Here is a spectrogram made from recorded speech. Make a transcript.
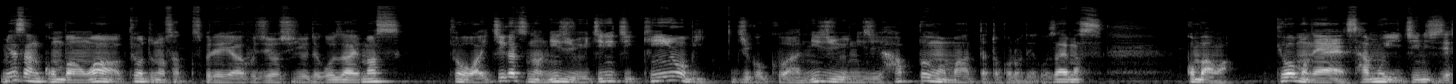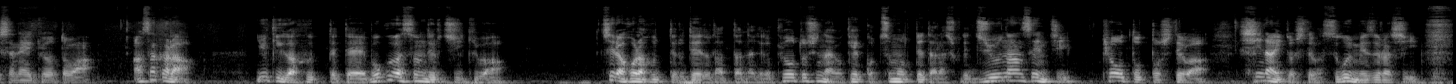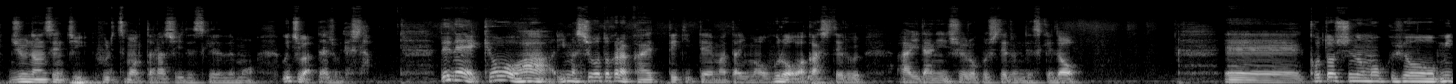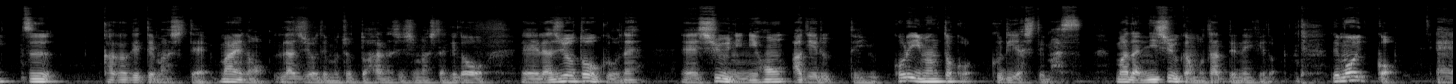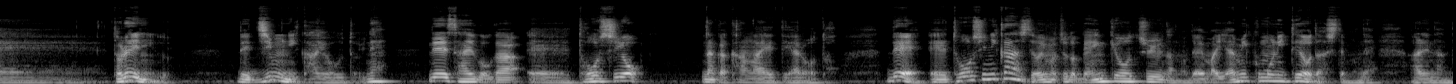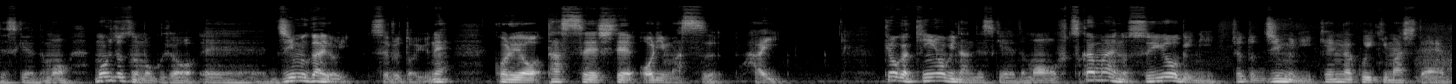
皆さんこんばんは。京都のサックスプレイヤー藤吉優でございます。今日は1月の21日金曜日。時刻は22時8分を回ったところでございます。こんばんは。今日もね、寒い一日でしたね、京都は。朝から雪が降ってて、僕が住んでる地域はちらほら降ってる程度だったんだけど、京都市内は結構積もってたらしくて、十何センチ京都としては、市内としてはすごい珍しい十何センチ降り積もったらしいですけれども、うちは大丈夫でした。でね、今日は今仕事から帰ってきて、また今お風呂を沸かしてる間に収録してるんですけど、えー、今年の目標を3つ掲げてまして、前のラジオでもちょっと話しましたけど、えー、ラジオトークをね、えー週に2本あげるっていう、これ今んとこクリアしてます。まだ2週間も経ってねえけど。で、もう1個、えー、トレーニング。で、ジムに通うというね。で、最後が、えー、投資をなんか考えてやろうと。で、えー投資に関しては今ちょっと勉強中なので、まあ、闇雲に手を出してもね、あれなんですけれども、もう一つの目標、えー、ジム通いするというね、これを達成しております。はい。今日が金曜日なんですけれども、2日前の水曜日にちょっとジムに見学行きまして、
